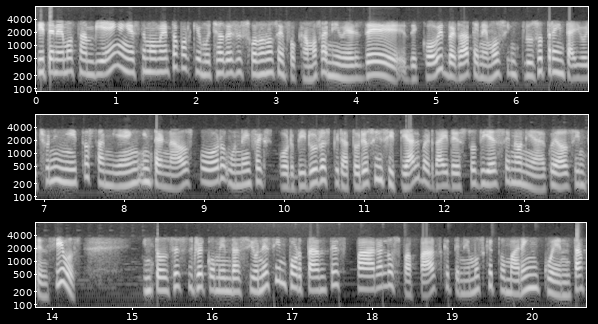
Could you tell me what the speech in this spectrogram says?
Sí tenemos también en este momento, porque muchas veces solo nos enfocamos a nivel de, de COVID, ¿verdad? Tenemos incluso 38 niñitos también internados por una por virus respiratorio sincitial, ¿verdad? Y de estos 10 en la unidad de cuidados intensivos. Entonces, recomendaciones importantes para los papás que tenemos que tomar en cuenta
